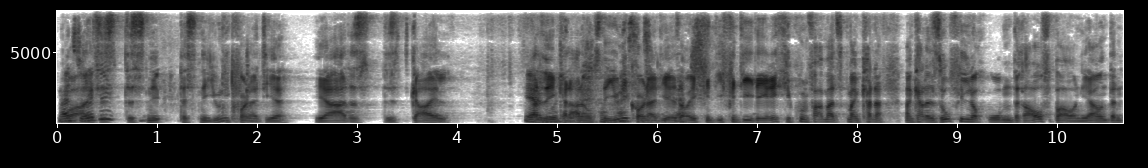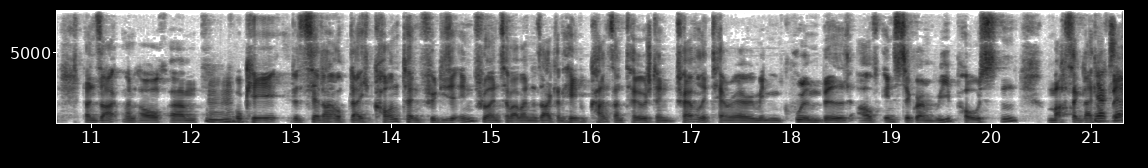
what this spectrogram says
Meinst Boah, du wirklich? Das ist, das, ist eine, das ist eine Unicorn-Idee. Ja, das, das ist geil. Ja, also gut. keine Ahnung, ob es eine Unicorn-Idee ist, aber ich finde ich find die Idee richtig cool. Vor allem, man kann, da, man kann da so viel noch oben drauf bauen, ja. Und dann, dann sagt man auch, ähm, mhm. okay, das ist ja dann auch gleich Content für diese Influencer, weil man dann sagt dann, hey, du kannst dann theoretisch den Travel Itinerary mit einem coolen Bild auf Instagram reposten und machst dann gleich ja, noch klar.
